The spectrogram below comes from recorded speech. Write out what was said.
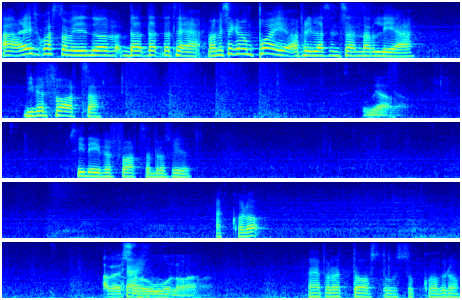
Ah, io qua sto vedendo da, da, da te. Ma mi sa che non puoi aprirla senza andare lì, eh. Di per forza. Andiamo. Sì, devi per forza, fidati. Eccolo. Vabbè, Ok. solo uno, eh. Eh, però è tosto questo qua, bro.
